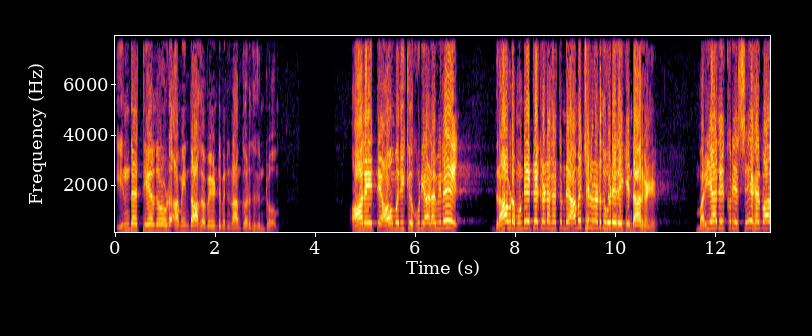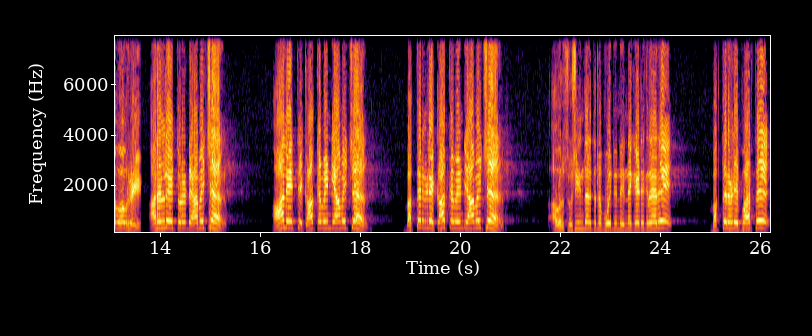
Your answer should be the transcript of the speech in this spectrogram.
இந்த தேர்தலோடு அமைந்தாக வேண்டும் என்று நாம் கருதுகின்றோம். ஆலயத்தை அவமதிக்கக்கூடிய அளவிலே திராவிட முன்னேற்ற கழகத்தினுடைய அமைச்சர்கள் நடந்து கொண்டிருக்கின்றார்கள். மரியாதைக்குரிய சேகர் பாபு அவர்கள் அறநிலையத்துறை அமைச்சர் ஆலயத்தை காக்க வேண்டிய அமைச்சர் பக்தர்களை காக்க வேண்டிய அமைச்சர். அவர் சுசீந்திரத்தில் போய் நின்று என்ன கேட்டுக்கிறாரு? பக்தர்களை பார்த்து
